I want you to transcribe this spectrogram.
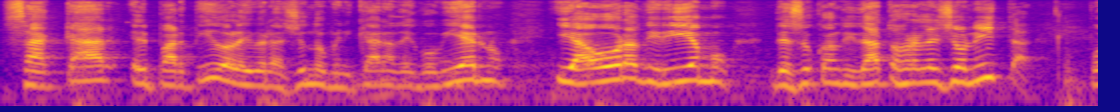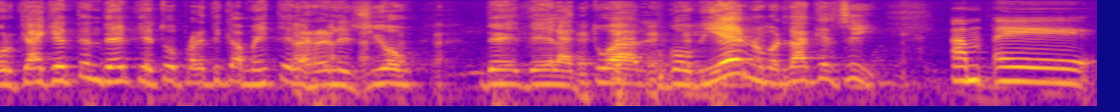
sacar el Partido de la Liberación Dominicana del gobierno y ahora diríamos de su candidato reeleccionista, porque hay que entender que esto es prácticamente la reelección de- del actual gobierno, ¿verdad que sí? Eh,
